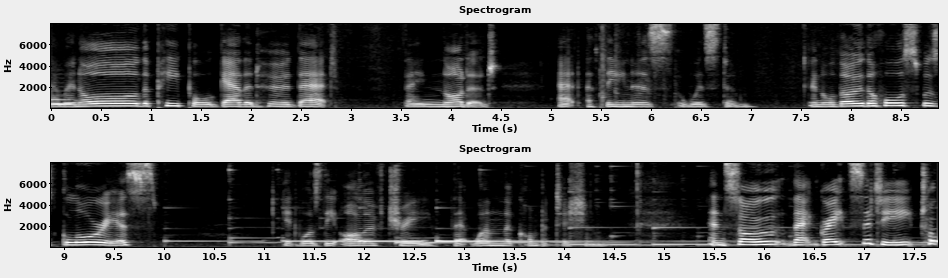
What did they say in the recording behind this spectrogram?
And when all the people gathered heard that, they nodded at Athena's wisdom. And although the horse was glorious, it was the olive tree that won the competition. And so that great city took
